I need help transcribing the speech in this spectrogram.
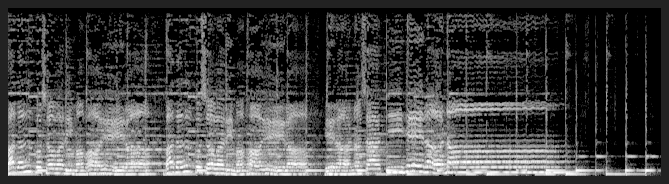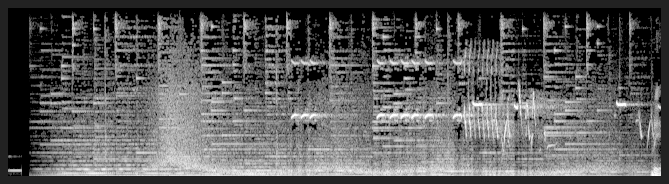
बादलको सवारीमा भएर बादलको सवारीमा भएर हेर न साथी हेर न प्रिय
